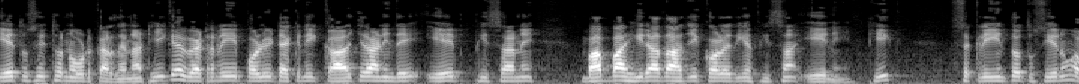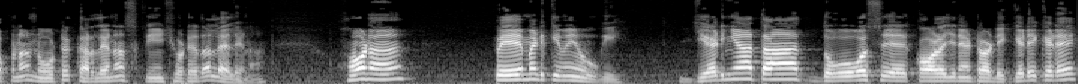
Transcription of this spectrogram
ਇਹ ਤੁਸੀਂ ਇੱਥੋਂ ਨੋਟ ਕਰ ਦੇਣਾ, ਠੀਕ ਹੈ? ਵੈਟਰਨਰੀ ਪੋਲੀਟੈਕਨਿਕ ਕਾਲਜ ਰਾਣੀ ਦੇ ਇਹ ਫੀਸਾਂ ਨੇ। ਬਾਬਾ ਹੀਰਾ ਦਾਸ ਜੀ ਕਾਲਜ ਦੀਆਂ ਫੀਸਾਂ ਇਹ ਨੇ, ਠੀਕ? ਸਕਰੀਨ ਤੋਂ ਤੁਸੀਂ ਇਹਨੂੰ ਆਪਣਾ ਨੋਟ ਕਰ ਲੈਣਾ ਸਕਰੀਨਸ਼ਾਟ ਇਹਦਾ ਲੈ ਲੈਣਾ। ਹੁਣ ਪੇਮੈਂਟ ਕਿਵੇਂ ਹੋਊਗੀ? ਜਿਹੜੀਆਂ ਤਾਂ ਦੋ ਕਾਲਜ ਨੇ ਤੁਹਾਡੇ, ਕਿਹੜੇ ਕਿਹੜੇ?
